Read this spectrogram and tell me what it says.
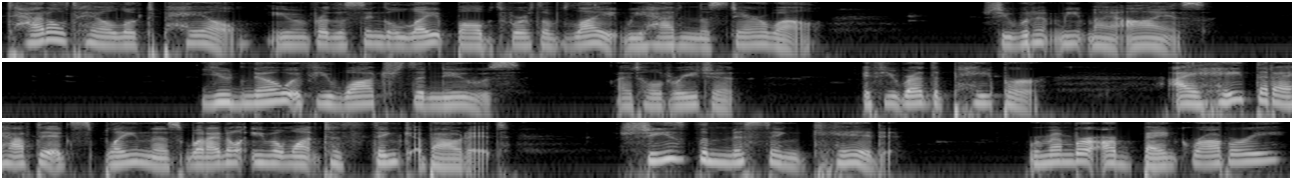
Tattletale looked pale, even for the single light bulb's worth of light we had in the stairwell. She wouldn't meet my eyes. You'd know if you watched the news, I told Regent. If you read the paper. I hate that I have to explain this when I don't even want to think about it. She's the missing kid. Remember our bank robbery?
